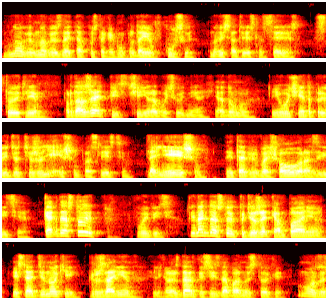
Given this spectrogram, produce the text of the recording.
многое-многое знать на вкус, так как мы продаем вкусы, ну и, соответственно, сервис. Стоит ли продолжать пить в течение рабочего дня? Я думаю, не очень это приведет к тяжелейшим последствиям, дальнейшим, на этапе большого развития. Когда стоит выпить? Иногда стоит поддержать компанию. Если одинокий гражданин или гражданка сидит за барной стойкой, можно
